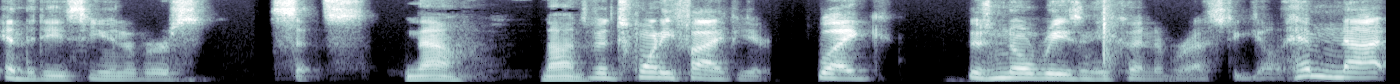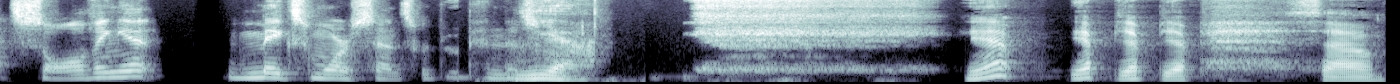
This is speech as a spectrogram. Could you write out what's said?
in the DC universe since? no, none. It's been 25 years. Like, there's no reason he couldn't have arrested Gilda. Him not solving it makes more sense with than this. one. Yeah. Yep, yep, yep, yep. So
